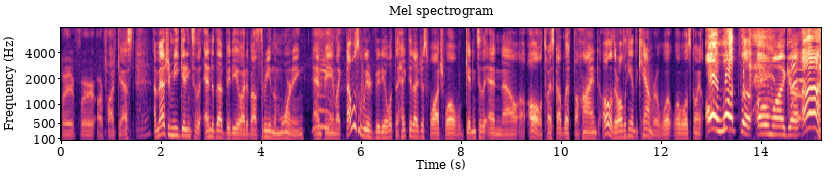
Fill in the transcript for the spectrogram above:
for for our podcast. Mhm. Imagine me getting to the end of that video at about three in the morning and being like, "That was a weird video. What the heck did I just watch?" Well, we're getting to the end now. Uh, oh, Twice got left behind. Oh, they're all looking at the camera. What? What? What's going? on? Oh, what the? Oh my god! Ah!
